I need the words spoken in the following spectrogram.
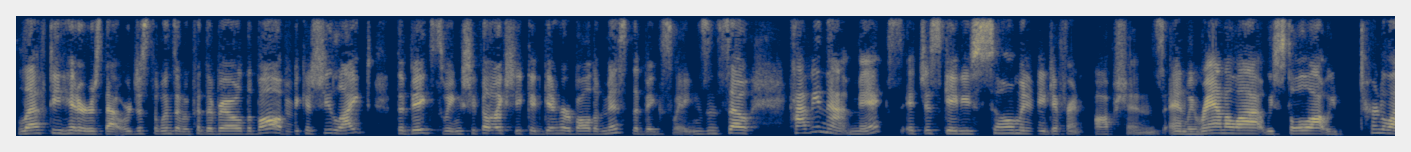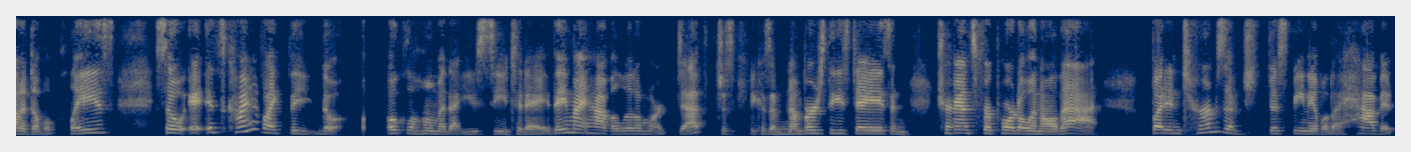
lefty hitters that were just the ones that would put the barrel of the ball because she liked the big swings. She felt like she could get her ball to miss the big swings. And so having that mix, it just gave you so many different options. And we ran a lot, we stole a lot, we turned a lot of double plays. So it, it's kind of like the the Oklahoma that you see today. They might have a little more depth just because of numbers these days and transfer portal and all that. But in terms of just being able to have it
